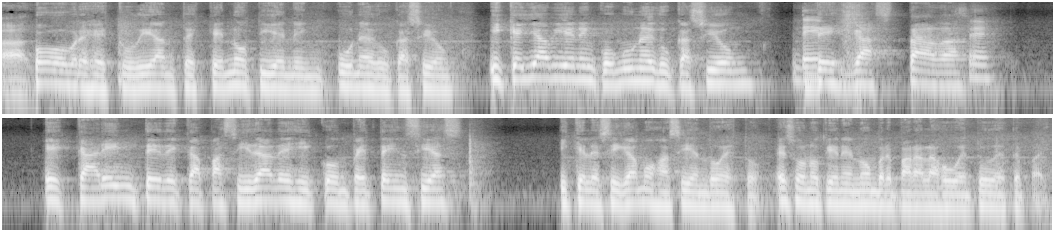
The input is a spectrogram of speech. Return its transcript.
Ah, Pobres estudiantes que no tienen una educación y que ya vienen con una educación De- desgastada, Sí. Eh, carente de capacidades y competencias y que le sigamos haciendo esto. Eso no tiene nombre para la juventud de este país.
